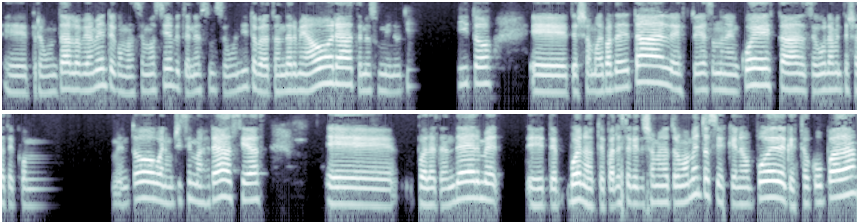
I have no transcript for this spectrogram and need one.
eh, preguntarle, obviamente, como hacemos siempre, tenés un segundito para atenderme ahora, tenés un minutito, eh, te llamo de parte de tal, estoy haciendo una encuesta, seguramente ya te comentó, bueno, muchísimas gracias eh, por atenderme, bueno, te parece que te llame en otro momento, si es que no puede, que está ocupada,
